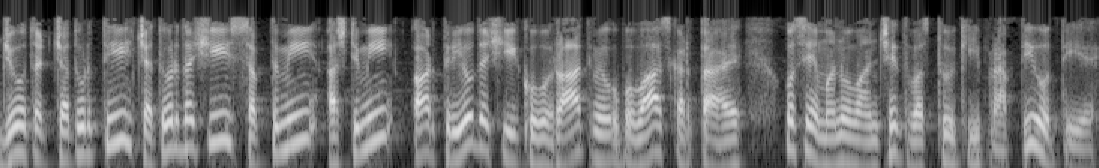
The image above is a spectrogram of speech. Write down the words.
जो चतुर्थी, चतुर्दशी, सप्तमी, अष्टमी और त्रयोदशी को रात में उपवास करता है, उसे मनोवांछित वस्तु की प्राप्ति होती है।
